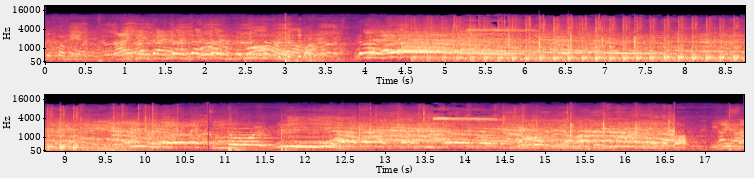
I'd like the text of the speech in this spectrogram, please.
Dai, dai, dai, dai, dai, dai! Dai Samu,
